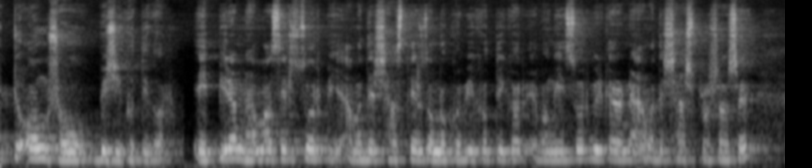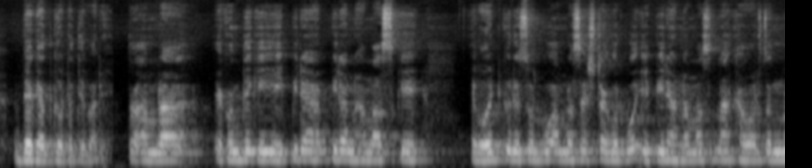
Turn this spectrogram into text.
একটু অংশও বেশি ক্ষতিকর। এই পিরানহা মাছের চর্বি আমাদের স্বাস্থ্যের জন্য খুবই ক্ষতিকর এবং এই চর্বির কারণে আমাদের শ্বাস প্রশ্বাসে ব্যাঘাত ঘটাতে পারে। তো আমরা এখন থেকে এই পিরা পিরানহা মাছকে অ্যাভয়েড করে চলবো। আমরা চেষ্টা করব এই পিরানহা মাছ না খাওয়ার জন্য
